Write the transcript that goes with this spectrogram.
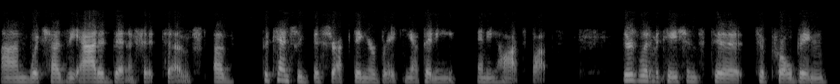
um, which has the added benefit of, of potentially disrupting or breaking up any any hot spots. There's limitations to to probing.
